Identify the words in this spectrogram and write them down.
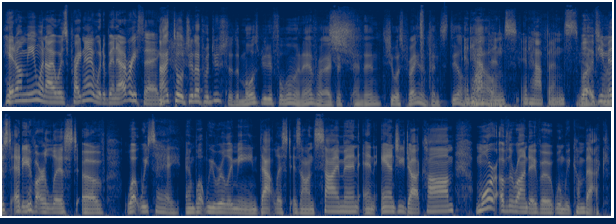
hit on me when I was pregnant, it would have been everything. I told you that producer, the most beautiful woman ever. I just and then she was pregnant and still. It wow. happens. It happens. Well, if you well. missed any of our list of what we say and what we really mean, that list is on Simon and Angie.com. More of the rendezvous when we come back.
